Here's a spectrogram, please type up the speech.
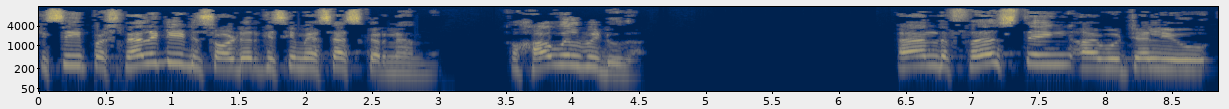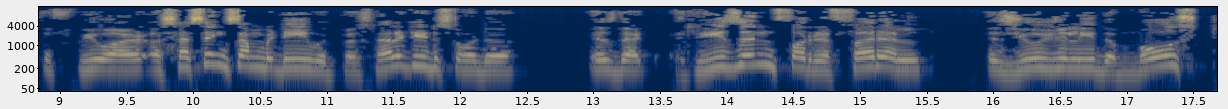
کسی پرسنالٹی ڈس آرڈر کسی میں اسس کرنا ہے ہمیں تو how will be do and the first thing I would tell you if you are assessing somebody with personality disorder is that reason for referral is usually the most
